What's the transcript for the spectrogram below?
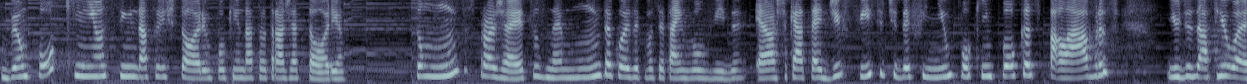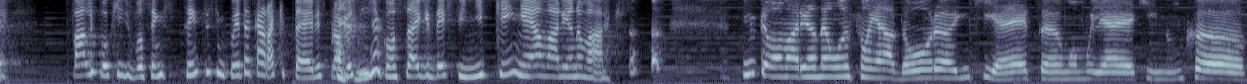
ver um pouquinho assim da tua história, um pouquinho da tua trajetória. São muitos projetos, né? Muita coisa que você está envolvida. Eu acho que é até difícil te definir um pouquinho em poucas palavras. E o desafio é Fale um pouquinho de você em 150 caracteres para ver se a gente consegue definir quem é a Mariana Marques. Então, a Mariana é uma sonhadora, inquieta, uma mulher que nunca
